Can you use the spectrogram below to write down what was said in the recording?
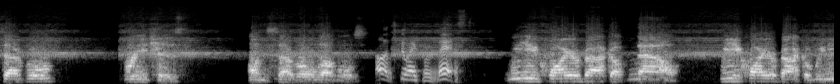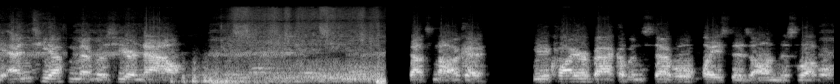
several breaches on several levels. Oh, it's coming from this. We require backup now. We require backup. We need NTF members here now. That's not okay. We require backup in several places on this level.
